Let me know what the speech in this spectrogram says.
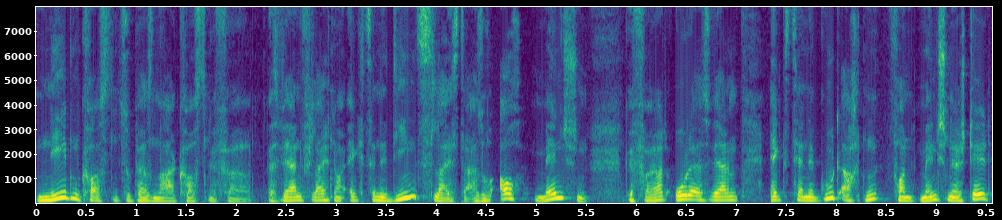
Nebenkosten zu Personalkosten gefördert. Es werden vielleicht noch externe Dienstleister, also auch Menschen gefördert oder es werden externe Gutachten von Menschen erstellt,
